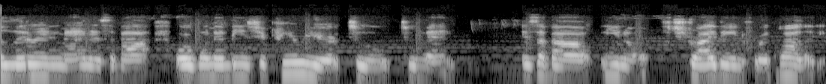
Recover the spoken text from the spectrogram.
belittling men, it's about or women being superior to to men. It's about, you know, striving for equality.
